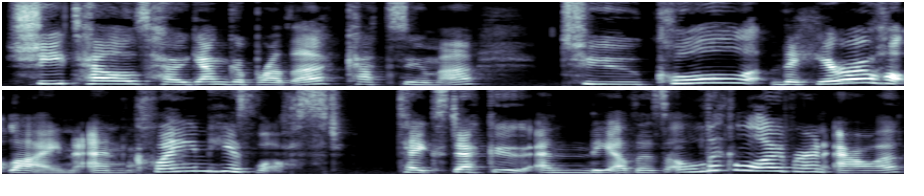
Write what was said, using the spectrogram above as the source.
She tells her younger brother, Katsuma, to call the hero hotline and claim he is lost. Takes Deku and the others a little over an hour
